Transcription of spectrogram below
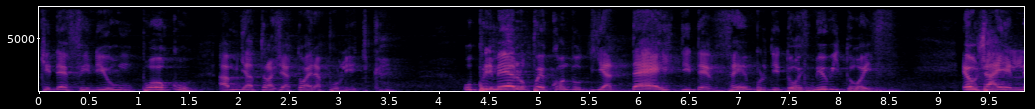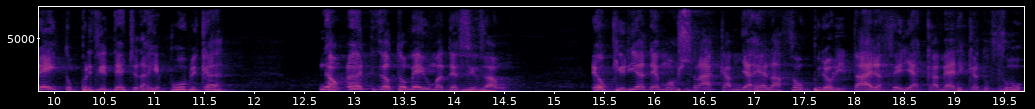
que definiu um pouco a minha trajetória política. O primeiro foi quando, dia 10 de dezembro de 2002, eu já eleito presidente da República. Não, antes eu tomei uma decisão. Eu queria demonstrar que a minha relação prioritária seria com a América do Sul.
